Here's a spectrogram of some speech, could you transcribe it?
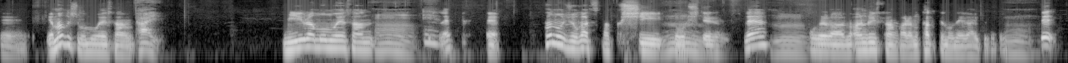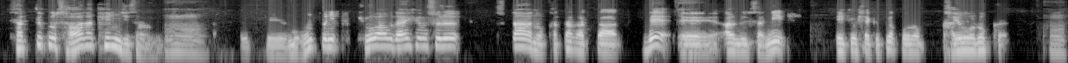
えー山口百恵さんはい。三浦桃江さんうん。えね彼女が作詞をしてるんですね。うん。これがあのアン・ルイスさんからのたっての願いということで。うん。で、作曲を沢田研二さんうん。っていう、もう本当に昭和を代表するスターの方々で、えー、アン・ルイスさんに影響した曲がこの歌謡ロック。うん。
